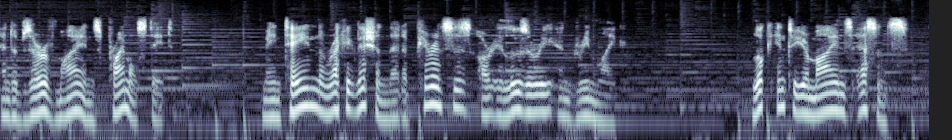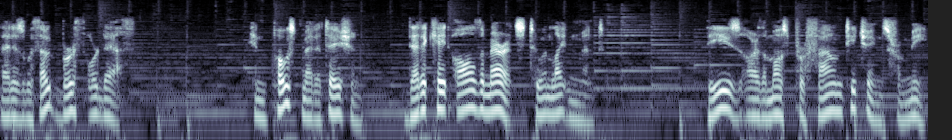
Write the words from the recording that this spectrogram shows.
and observe mind's primal state. Maintain the recognition that appearances are illusory and dreamlike. Look into your mind's essence that is without birth or death. In post meditation, dedicate all the merits to enlightenment. These are the most profound teachings from me.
